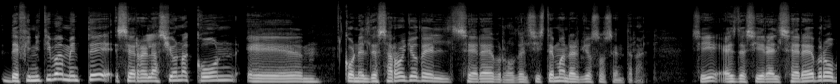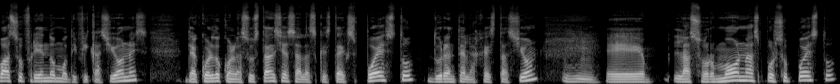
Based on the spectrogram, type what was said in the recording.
definitivamente se relaciona con, eh, con el desarrollo del cerebro, del sistema nervioso central. ¿sí? Es decir, el cerebro va sufriendo modificaciones de acuerdo con las sustancias a las que está expuesto durante la gestación. Eh, las hormonas, por supuesto,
